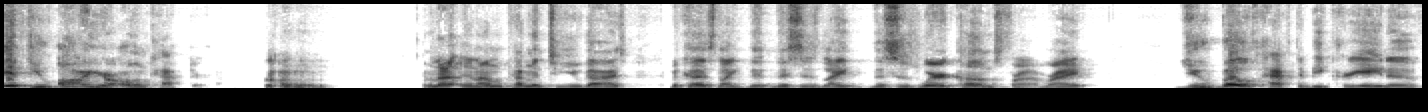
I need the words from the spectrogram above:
if you are your own captor. and, I, and I'm coming to you guys because like th- this is like this is where it comes from, right? You both have to be creative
